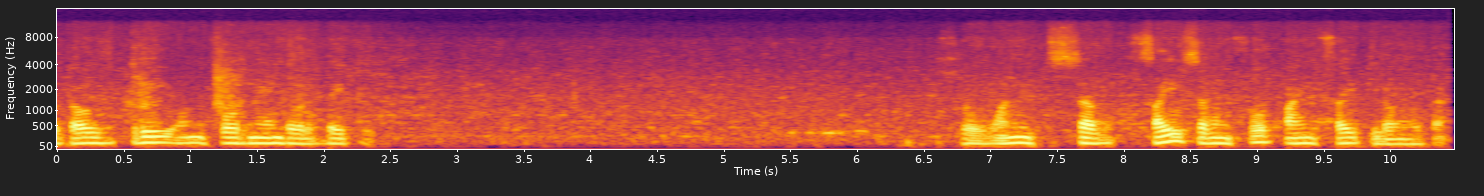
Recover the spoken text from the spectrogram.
203149 divided by 2. So 1574.5 kilonewton.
